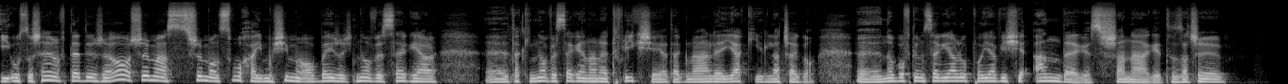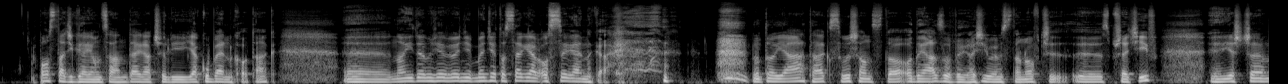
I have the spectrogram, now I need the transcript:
i usłyszałem wtedy, że o Szymas, Szymon, słuchaj, musimy obejrzeć nowy serial, e, taki nowy serial na Netflixie. Ja tak, no ale jaki, dlaczego? No bo w tym serialu pojawi się Ander z Shannary, to znaczy postać grająca Andera, czyli Jakubenko, tak? E, no i to będzie, będzie to serial o syrenkach. No to ja, tak, słysząc to, od razu wyraziłem stanowczy y, sprzeciw. Y, jeszcze,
